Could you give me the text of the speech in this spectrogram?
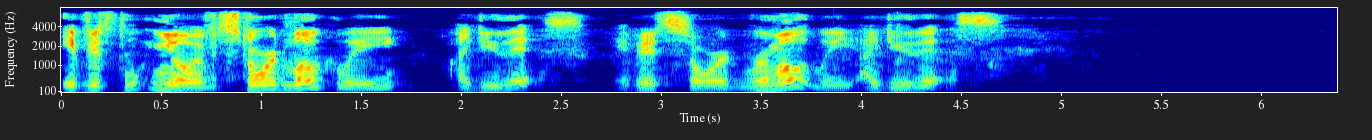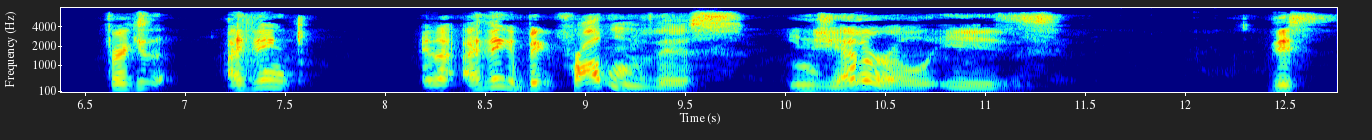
if it's you know if it's stored locally, I do this. If it's stored remotely, I do this. Because I think, and I- I think a big problem with this in general is this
